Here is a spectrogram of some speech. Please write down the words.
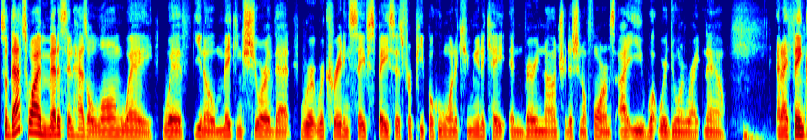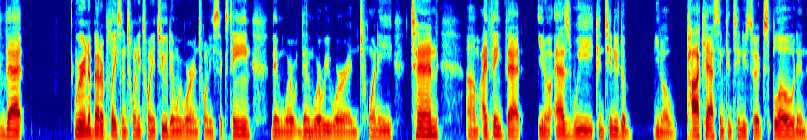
So that's why medicine has a long way with, you know, making sure that we're we're creating safe spaces for people who want to communicate in very non-traditional forms, i.e. what we're doing right now. And I think that we're in a better place in 2022 than we were in 2016 than where than where we were in 2010 um, i think that you know as we continue to you know podcasting continues to explode and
